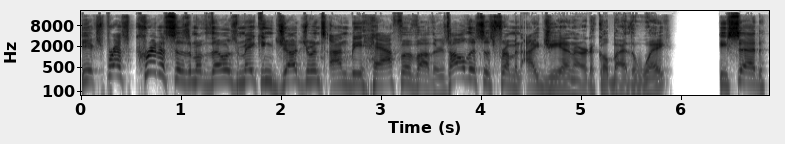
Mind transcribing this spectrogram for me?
He expressed criticism of those making judgments on behalf of others. All this is from an IGN article, by the way. He said,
